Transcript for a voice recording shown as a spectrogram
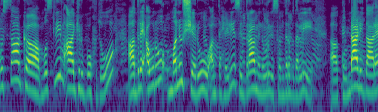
ಮುಸ್ತಾಕ್ ಮುಸ್ಲಿಂ ಆಗಿರಬಹುದು, ಆದರೆ ಅವರು ಮನುಷ್ಯರು ಅಂತ ಹೇಳಿ ಸಿದ್ದರಾಮಯ್ಯನವರು ಈ ಸಂದರ್ಭದಲ್ಲಿ ಕೊಂಡಾಡಿದ್ದಾರೆ.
